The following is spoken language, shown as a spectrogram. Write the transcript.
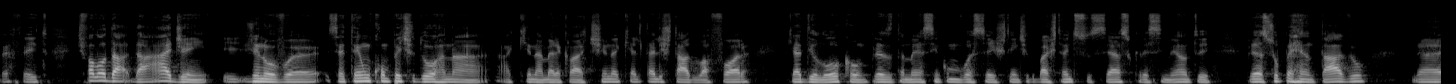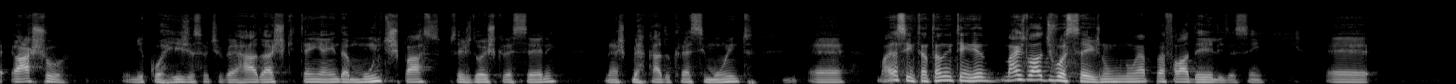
perfeito. A gente falou da, da Adyen, e, de novo, é, você tem um competidor na, aqui na América Latina que ele está listado lá fora, que é a D-Local, empresa também, assim como vocês, tem tido bastante sucesso, crescimento, e empresa super rentável. Né? Eu acho, me corrija se eu estiver errado, acho que tem ainda muito espaço para vocês dois crescerem. Né? Acho que o mercado cresce muito. É, mas, assim, tentando entender mais do lado de vocês, não, não é para falar deles, assim. É,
